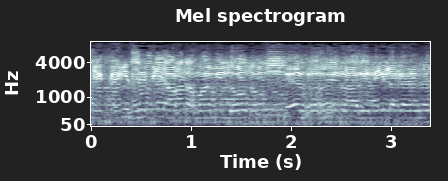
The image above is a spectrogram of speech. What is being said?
कि कहीं से भी आप तमामी लोग गैर ज़रूरी नारे नहीं लगाएँगे।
